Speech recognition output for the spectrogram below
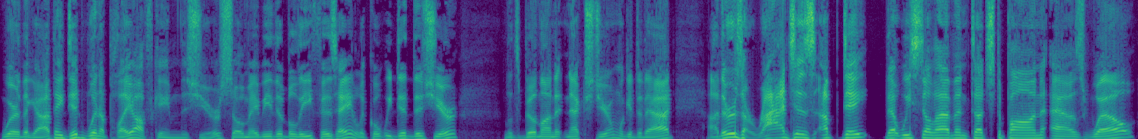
where they got? They did win a playoff game this year, so maybe the belief is, hey, look what we did this year. Let's build on it next year, and we'll get to that. Uh, there is a Rajas update that we still haven't touched upon as well.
